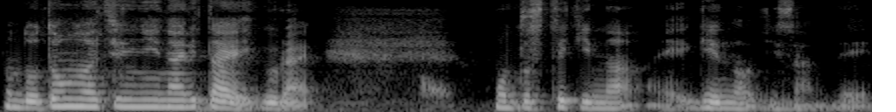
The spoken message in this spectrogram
本当お友達になりたいぐらい、本当素敵なえー芸能人さんで。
